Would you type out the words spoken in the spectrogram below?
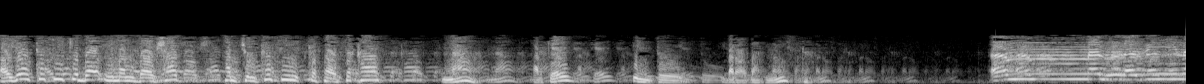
آیا کسی که با ایمان باشد همچون کسی که فاسق است نه هرگز این دو برابر نیستند أما الذين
